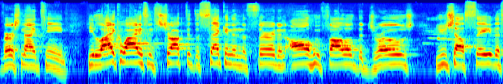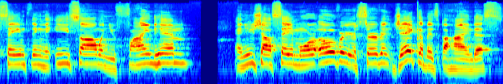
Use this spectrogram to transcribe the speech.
Verse 19 He likewise instructed the second and the third and all who followed the droves you shall say the same thing to Esau when you find him. And you shall say, Moreover, your servant Jacob is behind us.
